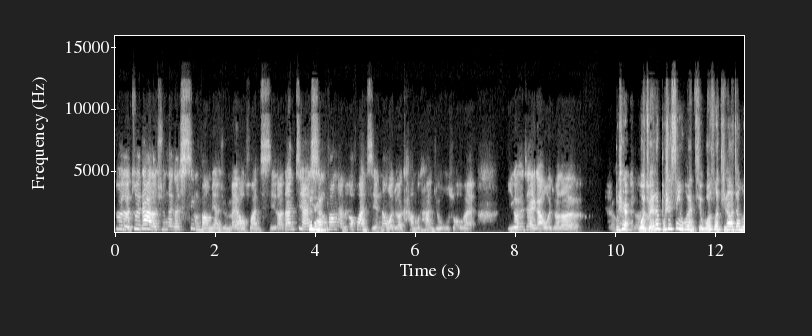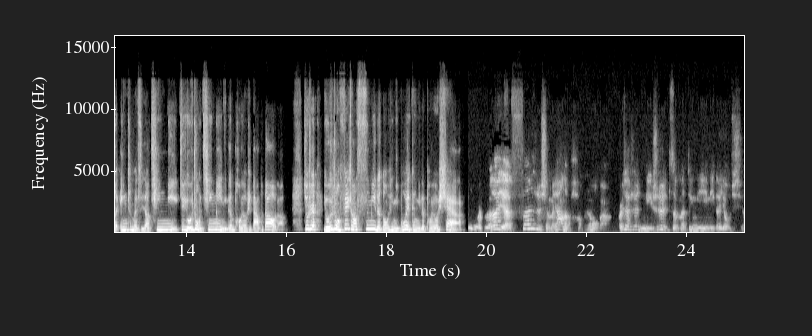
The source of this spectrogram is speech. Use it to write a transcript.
对对，最大的是那个性方面是没有唤起的。但既然性方面没有唤起，那我觉得看不看就无所谓。一个是这个，我觉得。不是，我觉得不是性唤起，我所提到的叫做 intimacy，叫亲密，就有一种亲密，你跟朋友是达不到的，就是有一种非常私密的东西，你不会跟你的朋友 share。我觉得也分是什么样的朋友吧，而且是你是怎么定义你的友情？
